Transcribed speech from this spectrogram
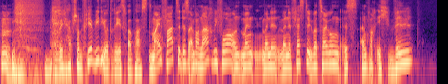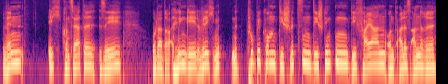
Also ich habe schon vier Videodrehs verpasst. Mein Fazit ist einfach nach wie vor und mein, meine, meine feste Überzeugung ist einfach, ich will, wenn ich Konzerte sehe oder hingehe, will ich mit, mit Publikum, die schwitzen, die stinken, die feiern und alles andere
